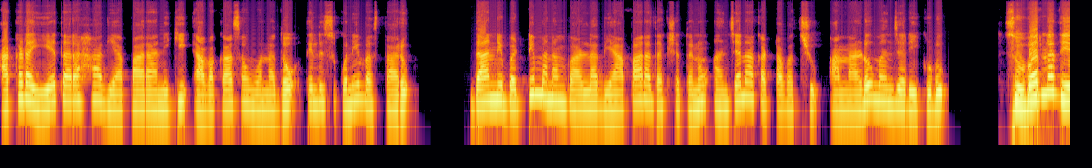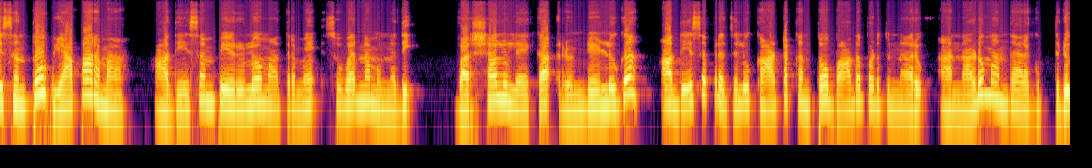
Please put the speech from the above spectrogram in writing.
అక్కడ ఏ తరహా వ్యాపారానికి అవకాశం ఉన్నదో తెలుసుకుని వస్తారు. దాన్ని బట్టి మనం వాళ్ళ వ్యాపార దక్షతను అంచనా కట్టవచ్చు అన్నాడు మంజరీకుడు. సువర్ణ దేశంతో వ్యాపారమా? ఆ దేశం పేరులో మాత్రమే సువర్ణమున్నది. వర్షాలు లేక రెండేళ్ళుగా ఆ దేశ ప్రజలు కాటకంతో బాధపడుతున్నారు అన్నాడు మందారగుప్తుడు.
